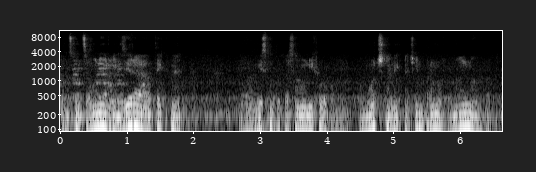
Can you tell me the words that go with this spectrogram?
konec koncev oni organizirajo tekme. Mi smo tukaj samo njihovo pomoč na nek način, pravno formalno, ampak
